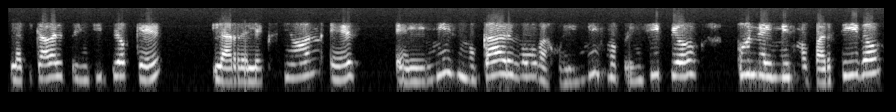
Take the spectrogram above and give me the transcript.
platicaba al principio que la reelección es el mismo cargo, bajo el mismo principio, con el mismo partido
